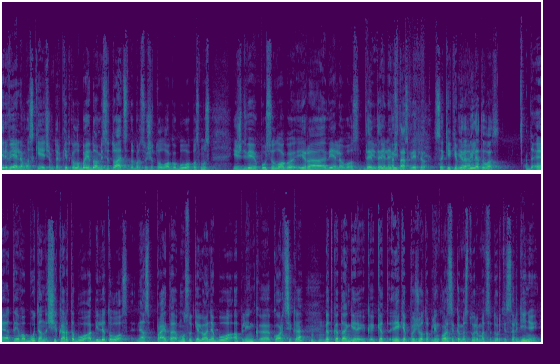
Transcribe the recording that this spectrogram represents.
ir vėliavas keičiam. Tark kitko, labai įdomi situacija dabar su šito logo buvo. Pas mus iš dviejų pusių logo yra vėliavos. Taip, taip, aš tą skreipiau. Sakykime. Ir abi Lietuvos. E, tai va būtent šį kartą buvo abi Lietuvos, nes praeitą mūsų kelionė buvo aplink e, Korsiką, mhm. bet kadangi kad reikia važiuoti aplink Korsiką, mes turim atsidurti Sardinijoje.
